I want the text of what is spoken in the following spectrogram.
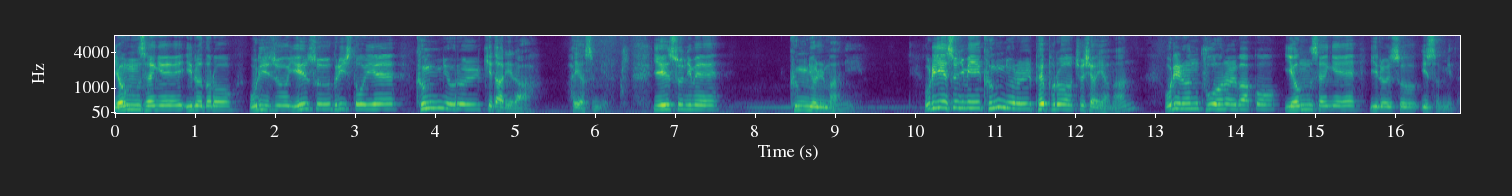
영생에 이르도록 우리 주 예수 그리스도의 긍휼을 기다리라 하였습니다. 예수님의 긍휼만이 우리 예수님이 긍휼을 베풀어 주셔야만 우리는 구원을 받고 영생에 이를 수 있습니다.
